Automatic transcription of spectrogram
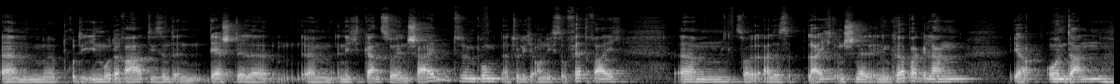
ähm, Protein moderat, die sind an der Stelle ähm, nicht ganz so entscheidend im Punkt, natürlich auch nicht so fettreich. Ähm, soll alles leicht und schnell in den Körper gelangen. Ja, und dann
